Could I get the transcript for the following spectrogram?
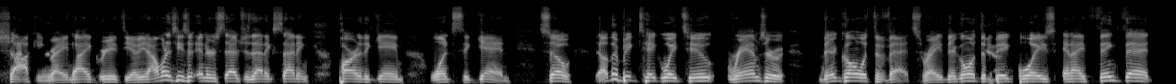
shocking, right? And I agree with you. I mean, I want to see some interceptions. That exciting part of the game once again. So the other big takeaway too, Rams are they're going with the vets, right? They're going with the yeah. big boys, and I think that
